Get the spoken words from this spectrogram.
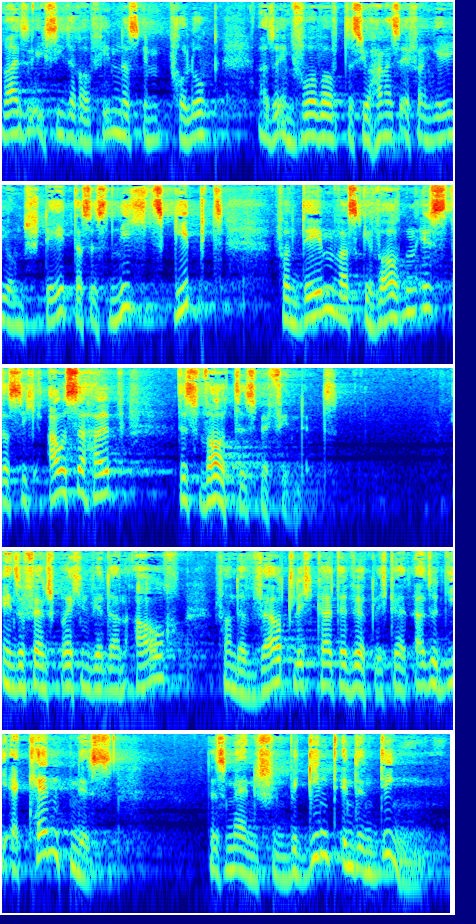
weise ich Sie darauf hin, dass im Prolog, also im Vorwort des Johannesevangeliums steht, dass es nichts gibt von dem, was geworden ist, das sich außerhalb des Wortes befindet. Insofern sprechen wir dann auch von der Wörtlichkeit der Wirklichkeit. Also die Erkenntnis des Menschen beginnt in den Dingen.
